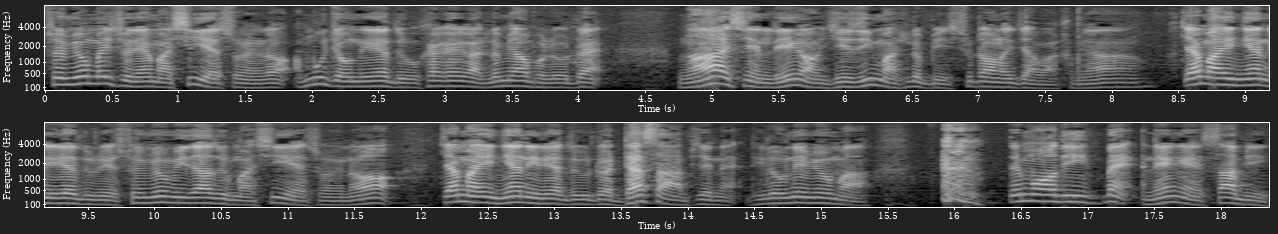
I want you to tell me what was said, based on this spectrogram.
ဆွေမျိုးမိတ်ဆွေထဲမှာရှိရဆိုရင်တော့အမှုကြုံနေတဲ့သူအခက်အခဲကလွတ်မြောက်ဖို့လို့အတွက်ငါးအရှင်၄ကောင်ရေစည်းမှာလွတ်ပြီးဆူတောင်းလိုက်ကြပါခင်ဗျာကျမ်းမာရေးညံ့နေတဲ့သူတွေဆွေမျိုးမိသားစုမှာရှိရဆိုရင်တော့ ကျမ်းမာရေးညံ့နေတဲ့သူအတွက်ဓာတ်စာအဖြစ်နဲ့ဒီလိုနေ့မျိုးမှာတင်မောဒီမဲ့အနေငယ်စပြီး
